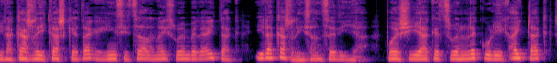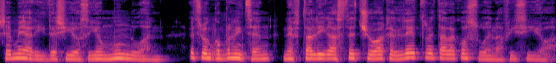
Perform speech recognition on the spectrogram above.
Irakasle ikasketak egin zitzala nahi zuen bere aitak, irakasle izan zedia. Poesiak ez zuen lekurik aitak semeari desio zion munduan. Ez zuen komprenitzen, neftali gaztetxoak letretarako zuen afizioa.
